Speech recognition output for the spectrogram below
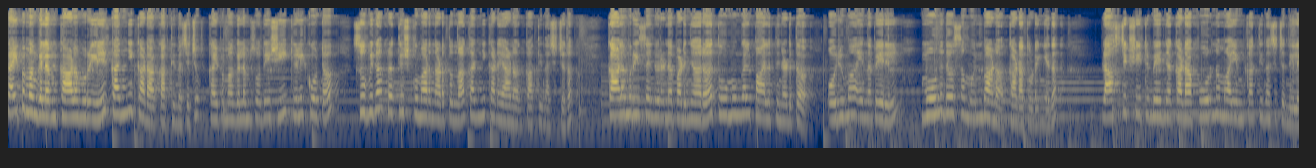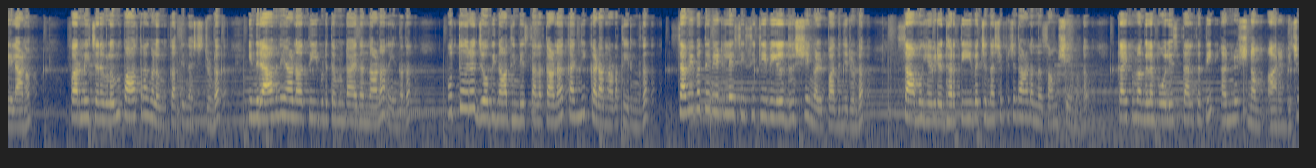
കയ്പമംഗലം കാളമുറിയിൽ കഞ്ഞിക്കട കത്തിനശിച്ചു കയ്പമംഗലം സ്വദേശി കിളിക്കോട്ട് സുബിത പ്രത്യുഷ് കുമാർ നടത്തുന്ന കഞ്ഞിക്കടയാണ് കത്തിനശിച്ചത് കാളമുറി സെന്ററിന് പടിഞ്ഞാറ് തൂമുങ്ങൽ പാലത്തിനടുത്ത് ഒരുമ എന്ന പേരിൽ മൂന്ന് ദിവസം മുൻപാണ് കട തുടങ്ങിയത്. പ്ലാസ്റ്റിക് ഷീറ്റ് മേഞ്ഞ കട പൂർണമായും കത്തിനശിച്ച നിലയിലാണ്. ഫർണിച്ചറുകളും പാത്രങ്ങളും കത്തിനശിച്ചിട്ടുണ്ട് ഇന്ന് രാവിലെയാണ് തീപിടുത്തമുണ്ടായതെന്നാണ് അറിയുന്നത്. പുത്തൂര് ജോബിനാഥിന്റെ സ്ഥലത്താണ് കഞ്ഞിക്കട നടത്തിയിരുന്നത്. സമീപത്തെ വീട്ടിലെ സി സി ടി വിയിൽ ദൃശ്യങ്ങൾ പതിഞ്ഞിട്ടുണ്ട്. സാമൂഹ്യ വിരുദ്ധർ തീവെച്ച് നശിപ്പിച്ചതാണെന്ന് സംശയമുണ്ട്. കയ്പമംഗലം പോലീസ് സ്ഥലത്തെത്തി അന്വേഷണം ആരംഭിച്ചു.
